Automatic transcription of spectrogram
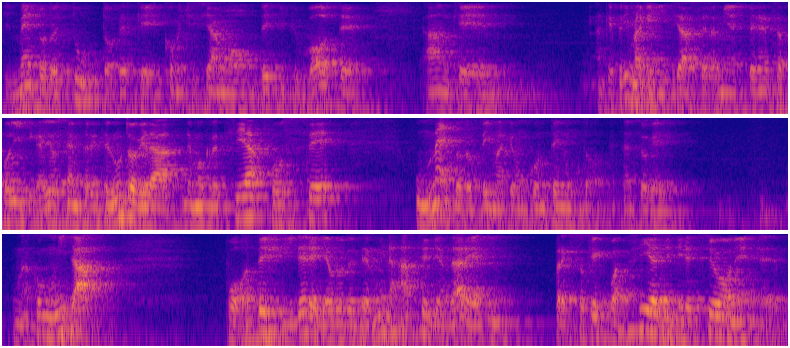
il metodo è tutto, perché come ci siamo detti più volte anche anche prima che iniziasse la mia esperienza politica, io ho sempre ritenuto che la democrazia fosse un metodo prima che un contenuto, nel senso che una comunità può decidere di autodeterminarsi e di andare in pressoché qualsiasi direzione, eh,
